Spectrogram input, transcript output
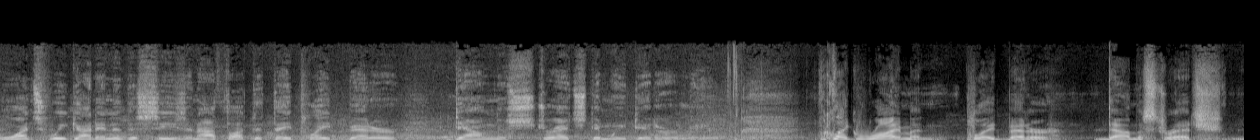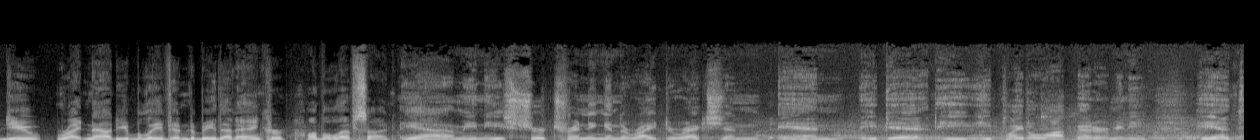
once we got into the season, I thought that they played better down the stretch than we did early. Looked like Raimann played better down the stretch. Do you right now? Do you believe him to be that anchor on the left side? Yeah, I mean he's sure trending in the right direction, and he did. He he played a lot better. I mean he he had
